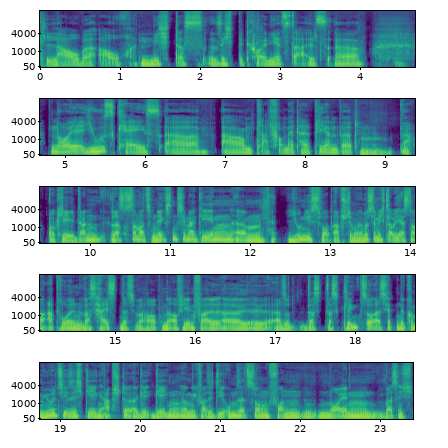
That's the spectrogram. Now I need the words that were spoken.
glaube auch nicht, dass sich Bitcoin jetzt als äh, neue Use Case äh, ähm, Plattform etablieren wird. Hm. Ja. Okay, dann lass uns nochmal zum nächsten Thema gehen. Ähm, Uniswap-Abstimmung. Da müsst ihr mich, glaube ich, erst noch abholen. Was heißt denn das überhaupt? Ne? Auf jeden Fall, äh, also das, das klingt so, als hätte eine Community sich gegen Abstimm äh, gegen irgendwie quasi die Umsetzung von neuen, weiß nicht,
